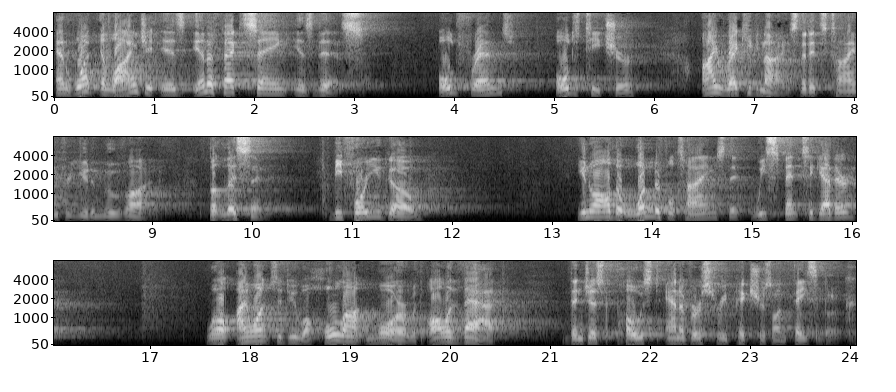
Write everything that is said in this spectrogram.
And what Elijah is in effect saying is this Old friend, old teacher, I recognize that it's time for you to move on. But listen, before you go, You know all the wonderful times that we spent together? Well, I want to do a whole lot more with all of that than just post anniversary pictures on Facebook.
